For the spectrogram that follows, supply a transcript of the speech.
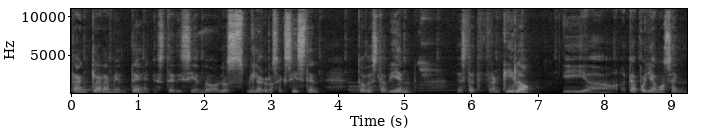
tan claramente esté diciendo los milagros existen, todo está bien, estate tranquilo y ah, te apoyamos en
